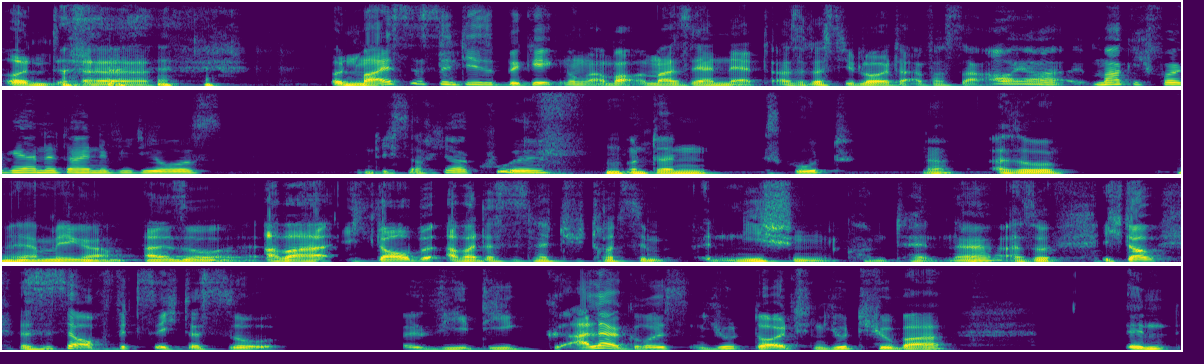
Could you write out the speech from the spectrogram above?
und, äh, und meistens sind diese Begegnungen aber auch immer sehr nett. Also, dass die Leute einfach sagen, oh ja, mag ich voll gerne deine Videos. Und ich sage, ja, cool. und dann ist gut. Ne? Also. Ja, mega. Also. Aber ich glaube, aber das ist natürlich trotzdem Nischen-Content, ne? Also, ich glaube, das ist ja auch witzig, dass so die, die allergrößten deutschen YouTuber in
